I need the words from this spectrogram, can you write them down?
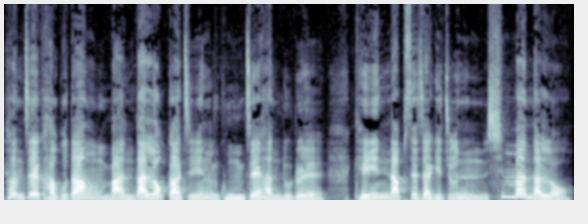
현재 가구당 만 달러까지인 공제 한도를 개인 납세자 기준 10만 달러,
